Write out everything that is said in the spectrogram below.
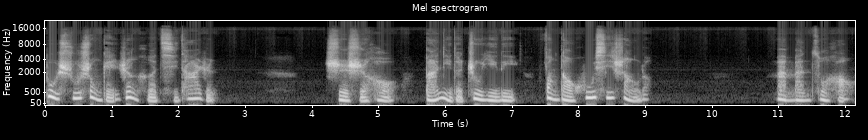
不输送给任何其他人。是时候把你的注意力放到呼吸上了。慢慢做好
